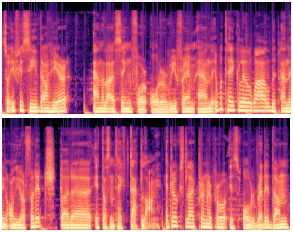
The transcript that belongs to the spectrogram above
So if you see down here, analyzing for auto reframe and it will take a little while depending on your footage, but uh, it doesn't take that long. It looks like Premiere Pro is already done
